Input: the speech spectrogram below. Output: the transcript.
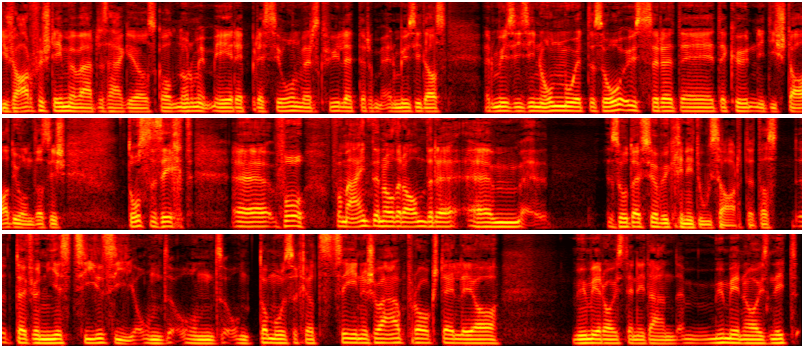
Die scharfen Stimmen werden sagen, ja, es geht nur mit mehr Repression. Wer das Gefühl hat, er, er müsse das, er müsse seinen Unmut so äußern, der, der gehört nicht ins Stadion. Das ist die Aussensicht, äh, von, vom einen oder anderen, ähm, so darf es ja wirklich nicht ausarten. Das darf ja nie das Ziel sein. Und, und, und da muss ich ja die Szene schon auch die Frage stellen, ja, müssen wir uns denn nicht, müssen wir uns nicht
